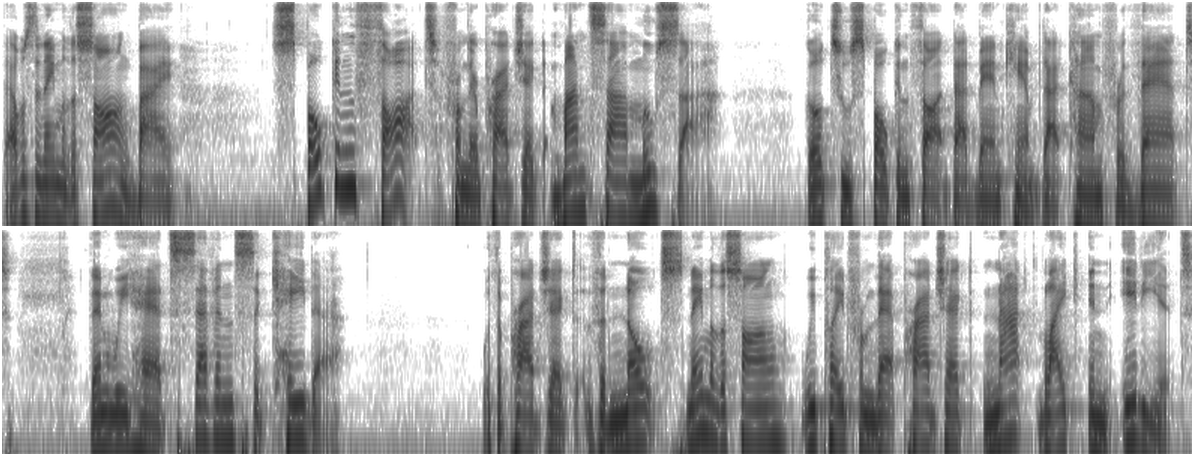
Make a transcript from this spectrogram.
That was the name of the song by Spoken Thought from their project Mansa Musa. Go to spokenthought.bandcamp.com for that. Then we had Seven Cicada with the project The Notes. Name of the song we played from that project, Not Like an Idiot.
